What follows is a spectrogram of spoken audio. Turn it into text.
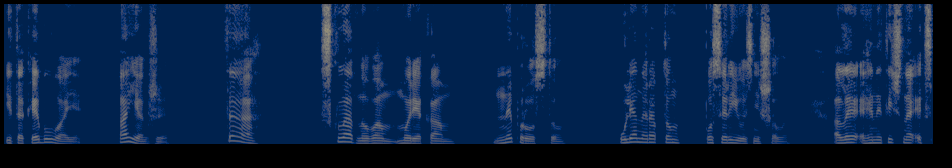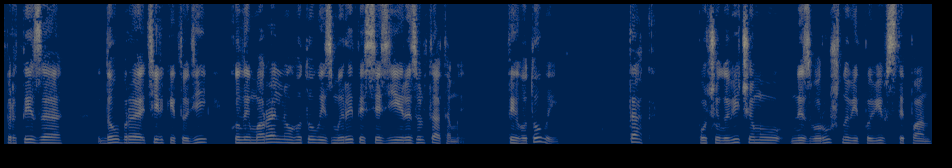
І таке буває. А як же? Та складно вам, морякам, непросто. Уляна раптом посерйознішала, але генетична експертиза добра тільки тоді, коли морально готовий змиритися з її результатами. Ти готовий? Так, по чоловічому незворушно відповів Степан,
